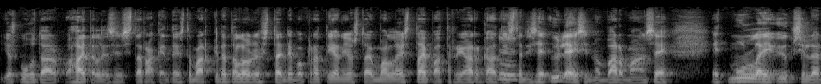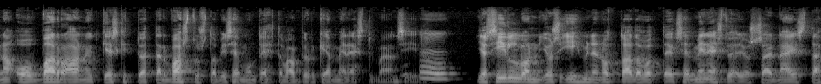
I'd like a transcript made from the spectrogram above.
jos puhutaan haitallisista rakenteista, markkinataloudesta tai demokratian jostain malleista tai patriarkaatista, mm. niin se yleisin on varmaan se, että mulla ei yksilönä ole varaa nyt keskittyä tämän vastustamiseen, mun tehtävään pyrkiä menestymään siinä. Mm. Ja silloin, jos ihminen ottaa tavoitteekseen menestyä jossain näistä,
